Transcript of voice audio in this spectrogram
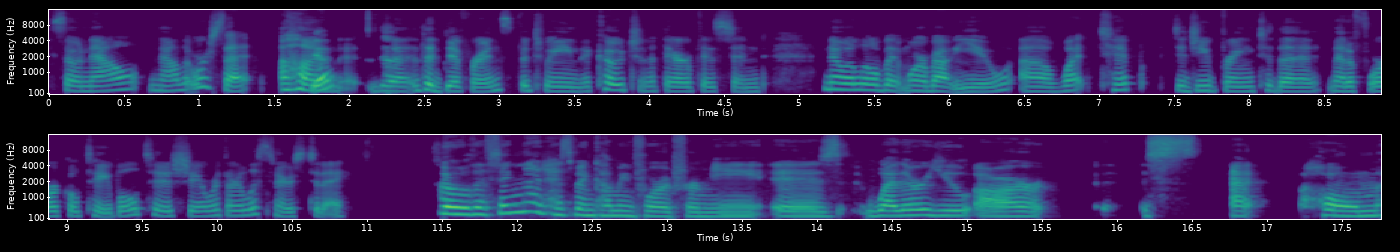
so now now that we're set on yep. the the difference between a coach and a therapist and know a little bit more about you uh, what tip did you bring to the metaphorical table to share with our listeners today so, the thing that has been coming forward for me is whether you are at home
